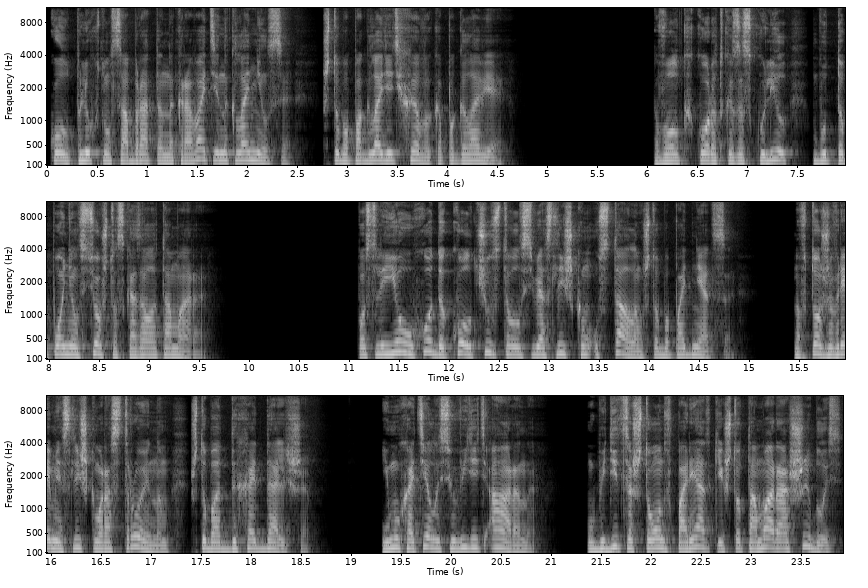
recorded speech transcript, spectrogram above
Кол плюхнулся обратно на кровать и наклонился, чтобы погладить Хевока по голове. Волк коротко заскулил, будто понял все, что сказала Тамара. После ее ухода Кол чувствовал себя слишком усталым, чтобы подняться, но в то же время слишком расстроенным, чтобы отдыхать дальше. Ему хотелось увидеть Аарона, убедиться, что он в порядке что Тамара ошиблась,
